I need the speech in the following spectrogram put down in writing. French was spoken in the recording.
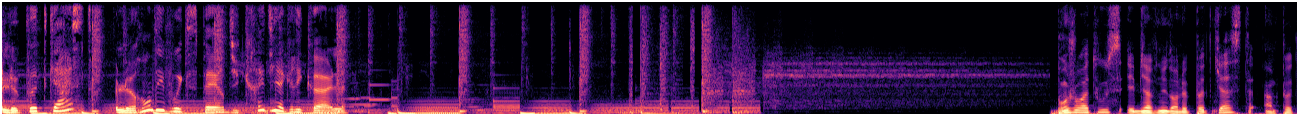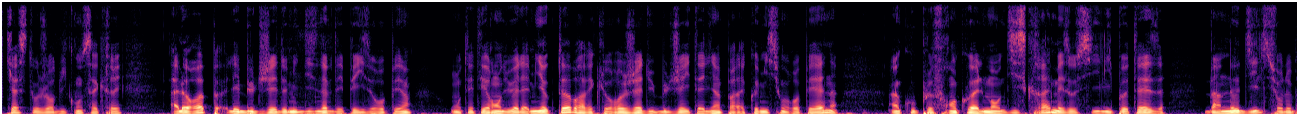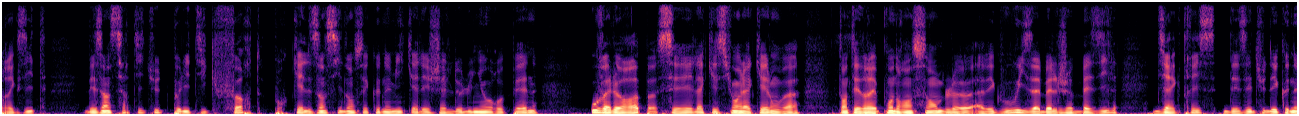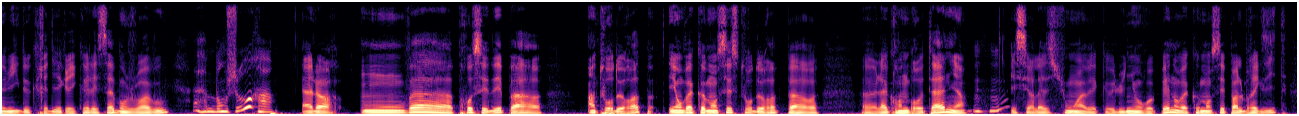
Le podcast, le rendez-vous expert du Crédit Agricole. Bonjour à tous et bienvenue dans le podcast, un podcast aujourd'hui consacré à l'Europe. Les budgets 2019 des pays européens ont été rendus à la mi-octobre avec le rejet du budget italien par la Commission européenne, un couple franco-allemand discret mais aussi l'hypothèse d'un no deal sur le Brexit des incertitudes politiques fortes pour quelles incidences économiques à l'échelle de l'Union européenne Où va l'Europe C'est la question à laquelle on va tenter de répondre ensemble euh, avec vous. Isabelle Job-Basile, directrice des études économiques de Crédit Agricole SA. Bonjour à vous. Euh, bonjour. Alors, on va procéder par un tour d'Europe et on va commencer ce tour d'Europe par euh, la Grande-Bretagne mhm. et ses relations avec l'Union européenne. On va commencer par le Brexit.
